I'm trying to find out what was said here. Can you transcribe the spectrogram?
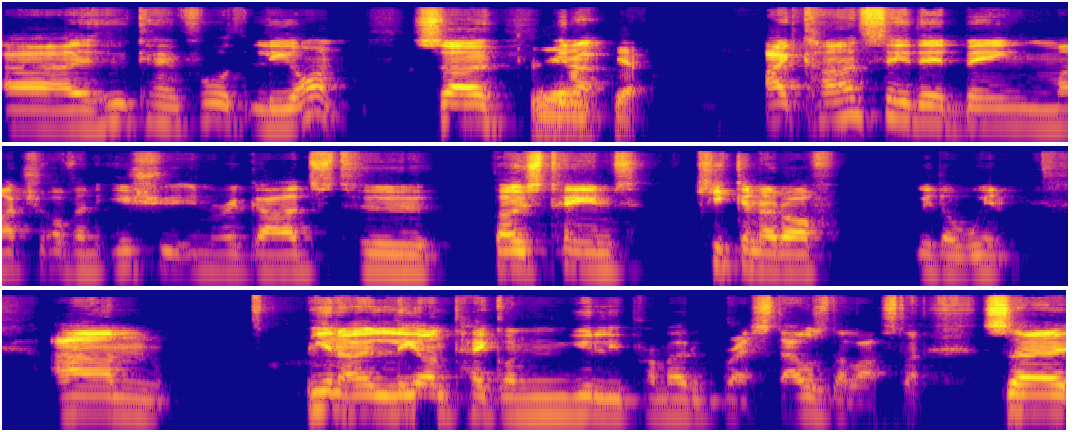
uh, who came forth? Lyon. So, you know, yeah, I can't see there being much of an issue in regards to those teams kicking it off with a win. Um, you know, Lyon take on newly promoted Brest. That was the last one. So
